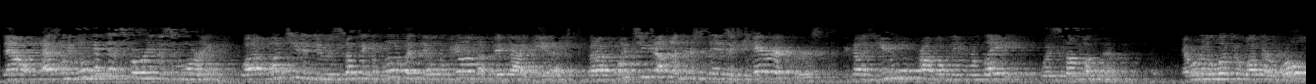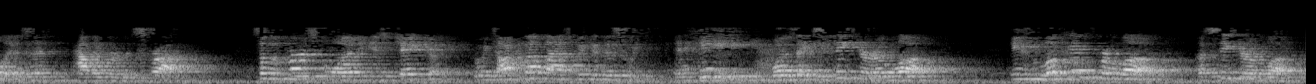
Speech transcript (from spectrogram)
Now, as we look at this story this morning, what I want you to do is something a little bit different. We don't have a big idea, but I want you to understand the characters because you will probably relate with some of them. And we're going to look at what their role is and how they were described. So the first one is Jacob, who we talked about last week and this week. And he was a seeker of love. He's looking for love, a seeker of love.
